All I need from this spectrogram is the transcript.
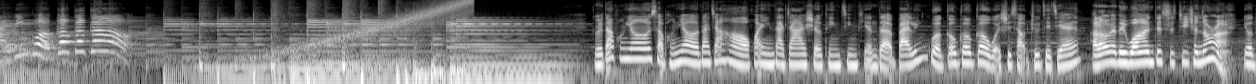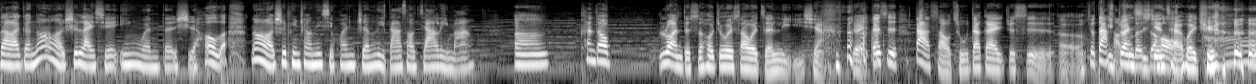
百灵果 Go Go Go！各位大朋友、小朋友，大家好！欢迎大家收听今天的百灵果 Go Go Go，我是小猪姐姐。Hello everyone, this is Teacher Nora. 又到了跟诺老师来学英文的时候了。Nora 老师，平常你喜欢整理打扫家里吗？嗯、看到乱的时候就会稍微整理一下，对。但是大扫除大概就是呃，就大扫一段时间才会去。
